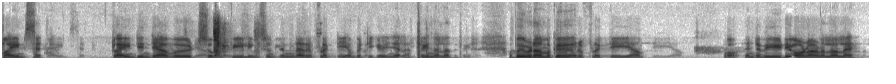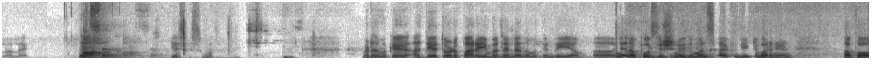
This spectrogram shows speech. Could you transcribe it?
to set client ah വേർഡ്സും ഫീലിങ്സും തന്നെ റിഫ്ലക്ട് ചെയ്യാൻ പറ്റി കഴിഞ്ഞാൽ അത്രയും നല്ലത്. അപ്പൊ ഇവിടെ നമുക്ക് റിഫ്ലക്ട് ചെയ്യാം. അപ്പോൾ എന്റെ വീഡിയോ ഓൺ ആണല്ലോ അല്ലേ? ഇവിടെ നമുക്ക് അദ്ദേഹത്തോട് പറയുമ്പോൾ തന്നെ നമുക്ക് എന്ത് ചെയ്യാം? ഞാൻ ആ പൊസിഷൻ ഇത് മനസ്സിലാക്കേണ്ടിയിട്ട് പറഞ്ഞാണ്. അപ്പോൾ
